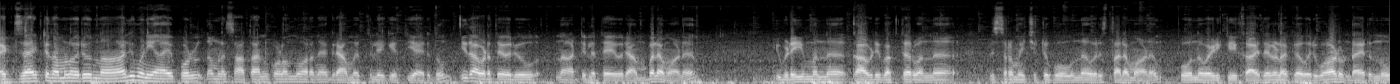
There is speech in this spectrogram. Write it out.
എക്സാക്റ്റ് നമ്മളൊരു നാല് മണിയായപ്പോൾ നമ്മൾ സാത്താൻകുളം എന്ന് പറഞ്ഞ ഗ്രാമത്തിലേക്ക് എത്തിയായിരുന്നു. ഇത് അവിടുത്തെ ഒരു നാട്ടിലത്തെ ഒരു അമ്പലമാണ്. ഇവിടെയും വന്ന് കാവടി ഭക്തർ വന്ന് വിശ്രമിച്ചിട്ട് പോകുന്ന ഒരു സ്ഥലമാണ്. പോകുന്ന വഴിക്ക് കാഴ്ചകളൊക്കെ ഒരുപാടുണ്ടായിരുന്നു.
